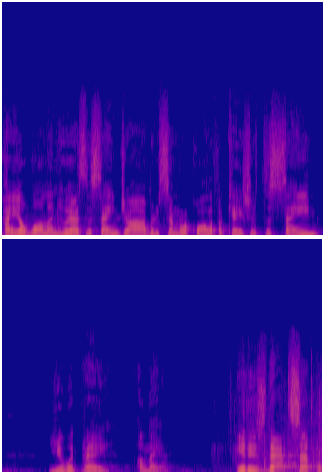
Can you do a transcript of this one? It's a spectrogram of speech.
Pay a woman who has the same job and similar qualifications the same you would pay a man. It is that simple.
